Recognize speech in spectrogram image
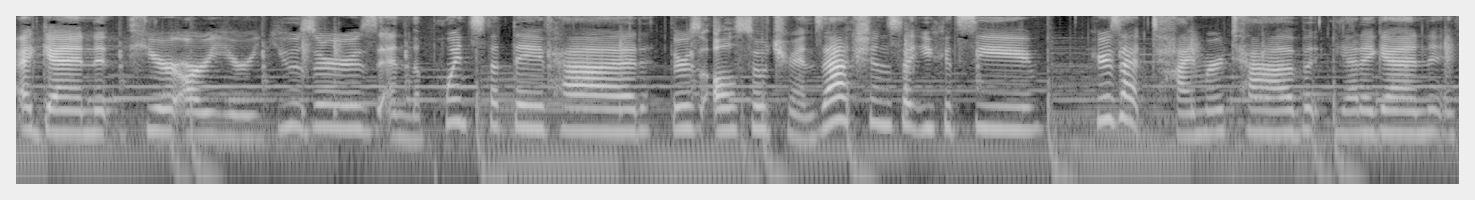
Again, here are your users and the points that they've had. There's also transactions that you could see. Here's that timer tab yet again if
